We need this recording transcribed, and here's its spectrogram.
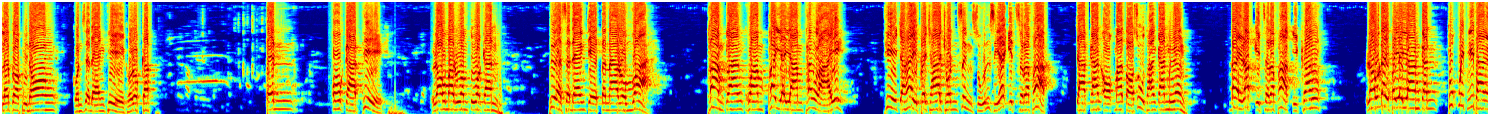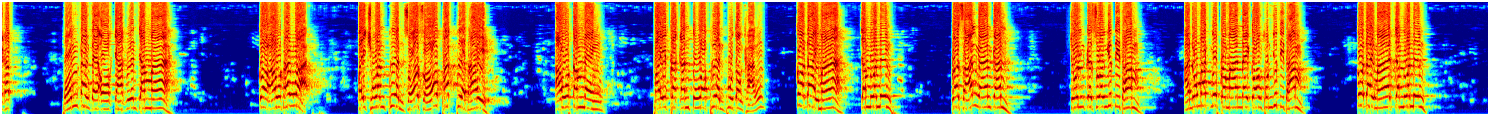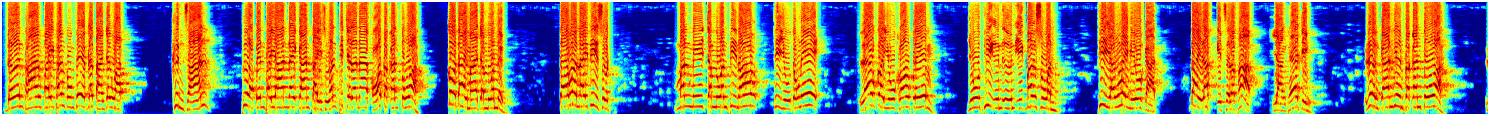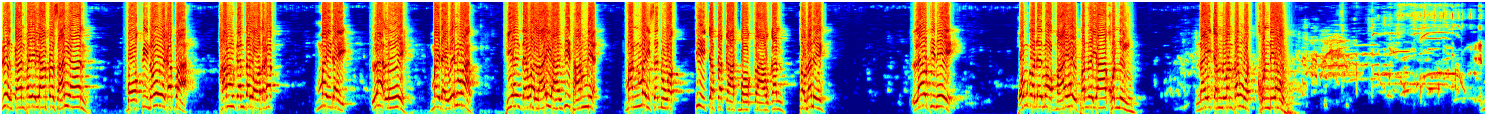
แล้วก็พี่น้องคนแสดงที่เคารพครับ เป็นโอกาสที่เรามารวมตัวกัน เพื่อแสดงเจตนารมณ์ว่า ท่ามกลางความพยายามทั้งหลาย ที่จะให้ประชาชนซึ่งสูญเสียอิสรภาพ จากการออกมาต่อสู้ทางการเมือง ได้รับอิสรภาพอีกครั้ง เราได้พยายามกันทุกวิถีทางครับ ผมตั้งแต่ออกจากเรือนจำมา ก็เอาทั้งว่า ไปชวนเพื่อนสอสอพักเพื่อไทย เอาตำแหน่ง ไปประกันตัวเพื่อนผู้ต้องขัง ก็ได้มาจำนวนหนึ่ง ประสานงานกัน จนกระทรวงยุติธรรม อนุมัติงบประมาณในกองทุนยุติธรรม ก็ได้มาจำนวนหนึ่ง เดินทางไปทั้งกรุงเทพและต่างจังหวัด ขึ้นศาลเพื่อเป็นพยานในการไต่สวนพิจารณาขอประกันตัว ก็ได้มาจำนวนหนึ่ง แต่ว่าในที่สุด มันมีจำนวนพี่น้องที่อยู่ตรงนี้ แล้วก็อยู่คลองเปรม อยู่ที่อื่นๆอีกบางส่วน ที่ยังไม่มีโอกาส ได้รับอิสรภาพอย่างแท้จริง เรื่องการยื่นประกันตัว เรื่องการพยายามประสานงาน บอกพี่น้องนะครับว่าทำกันตลอดนะครับ ไม่ได้ละเลย ไม่ได้เว้นว่างเพียงแต่ว่าหลายอย่างที่ทำเนี่ย มันไม่สะดวกที่จะประกาศบอกกล่าวกัน เท่านั้นเอง แล้วที่นี่ ผมก็ได้มอบหมายให้ภรรยาคนหนึ่ง ในจำนวนทั้งหมดคนเดียว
